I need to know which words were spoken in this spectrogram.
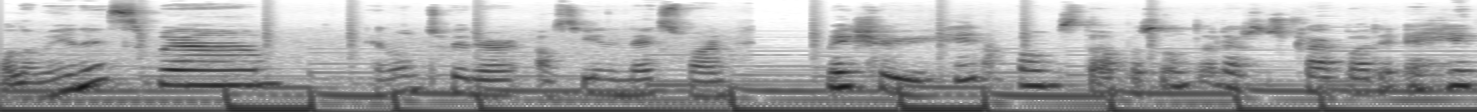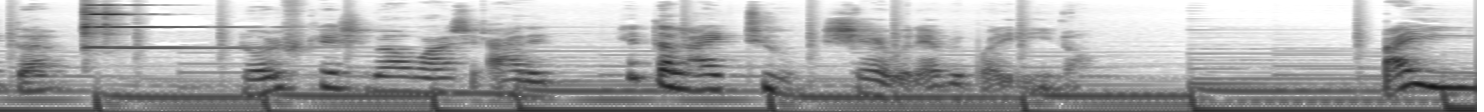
Follow me on Instagram and on Twitter. I'll see you in the next one. Make sure you hit thumbs up or something that subscribe button and hit the notification bell while you're at it. Hit the like too. Share it with everybody you know. Bye.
